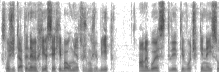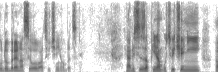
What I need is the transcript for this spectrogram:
složité. A teď nevím, jestli je chyba u mě, což může být, anebo jestli ty vočky nejsou dobré na silová cvičení obecně. Já když si zapínám u cvičení uh,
